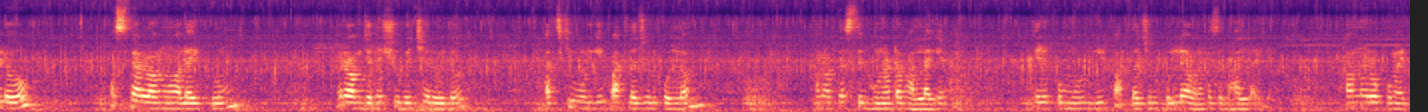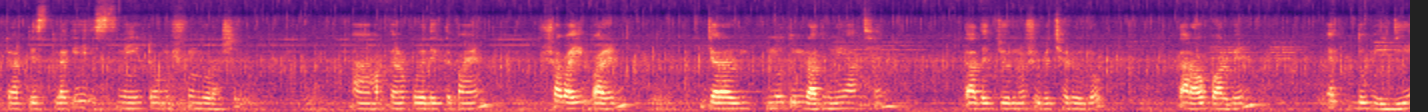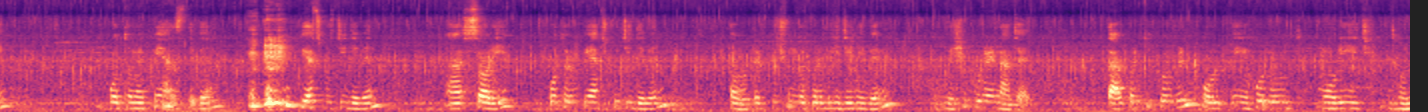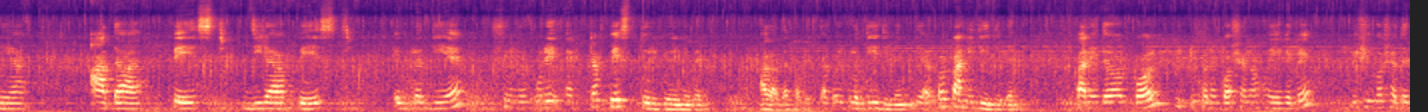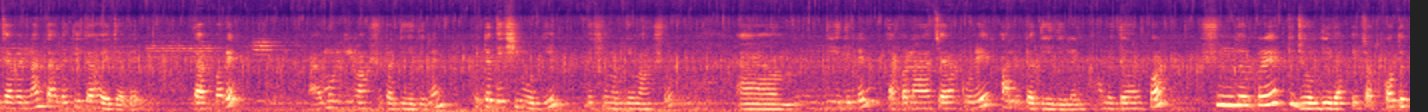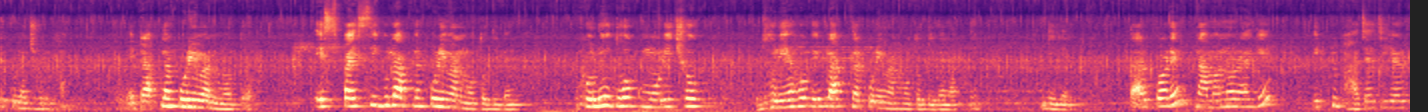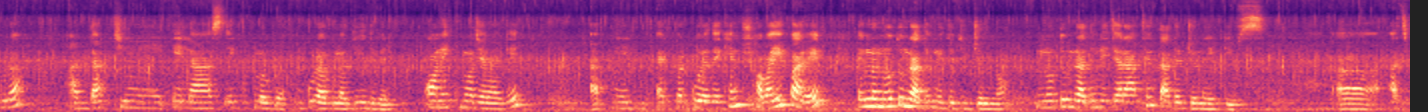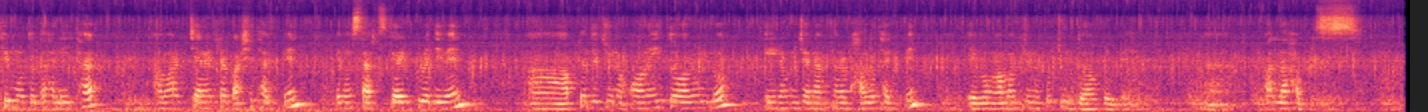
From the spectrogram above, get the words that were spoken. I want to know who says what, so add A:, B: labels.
A: Hello, আসসালামু আলাইকুম। রমজানের শুভেচ্ছা রইল। আজকে মুরগির পাতলা ঝোল করলাম। আমার কাছে ভুনাটা ভালো লাগে না। এরকম মুরগির পাতলা ঝোল করলে আমার কাছে ভালো লাগে। অন্যরকম একটা টেস্ট লাগে স্মেলটা অনেক সুন্দর আসে। আপনারা করে দেখতে পারেন। সবাই পারেন। যারা নতুন রাঁধুনি আছেন, তাদের জন্য শুভেচ্ছা রইল। তারাও পারবেন। একদম ইজি প্রথমে পেঁয়াজ দেবেন, পেঁয়াজ কুচি দেবেন সরি প্রথমে পেঁয়াজ কুচি দেবেন, তারপর ওটা একটু সুন্দর করে ভেজে নেবেন, বেশি পুড়ে না যায়। তারপর কি করবেন? হলুদ, মরিচ, ধনিয়া, আদা পেস্ট, জিরা পেস্ট এগুলো দিয়ে সুন্দর করে একটা পেস্ট তৈরি করে নেবেন আলাদাভাবে। তারপর এগুলো দিয়ে দিবেন, দেওয়ার পর পানি দিয়ে দিবেন। পানি দেওয়ার পর একটুখানি কষানো হয়ে গেলে, বেশি কষাতে যাবেন না, তাহলে তিতা হয়ে যাবে। তারপরে মুরগির মাংসটা দিয়ে দিলেন। এটা দেশি মুরগি, দেশি মুরগির মাংস। দিয়ে দিলেন, তারপর নাড়াচাড়া করে আলুটা দিয়ে দিলেন। আলু দেওয়ার পর সুন্দর করে একটু ঝোল দিয়ে রাখি কতটুকু না ঝোল খান এটা আপনার পরিমাণ মতো। স্পাইসিগুলো আপনার পরিমাণ মতো দিবেন। হলুদ হোক, মরিচ হোক, ধনিয়া হোক, এগুলো আপনার পরিমাণ মতো দিবেন আপনি। দিলেন। তারপরে নামানোর আগে একটু ভাজা জিরার গুঁড়া আর দারচিনি, এলাচ এগুলো গুঁড়াগুলো দিয়ে দেবেন। অনেক মজার আগে আপনি একবার করে দেখেন, সবাই পারে। এগুলো নতুন রাঁধুনিদের জন্য। নতুন রাঁধুনি যারা আছেন, তাদের জন্য এই টিপস। আজকের মতো তাহলেই থাক। আমার চ্যানেলটার পাশে থাকবেন এবং সাবস্ক্রাইব করে দেবেন। আপনাদের জন্য অনেক দোয়া রইল। এই রমজান আপনারা ভালো থাকবেন এবং আমার জন্য প্রচুর দোয়া করবেন। আল্লাহ হাফিজ।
